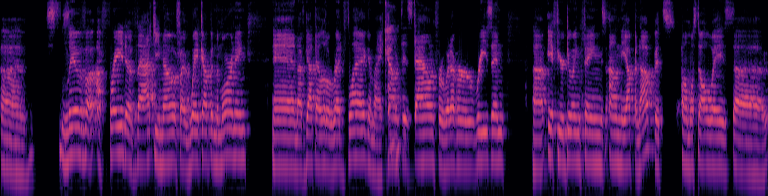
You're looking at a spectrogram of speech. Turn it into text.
uh live uh, afraid of that you know if i wake up in the morning and i've got that little red flag and my account is down for whatever reason uh, if you're doing things on the up and up it's almost always uh,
